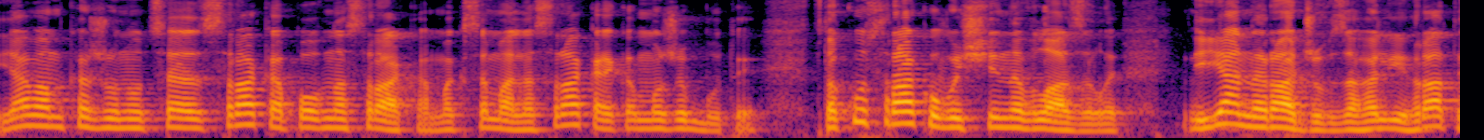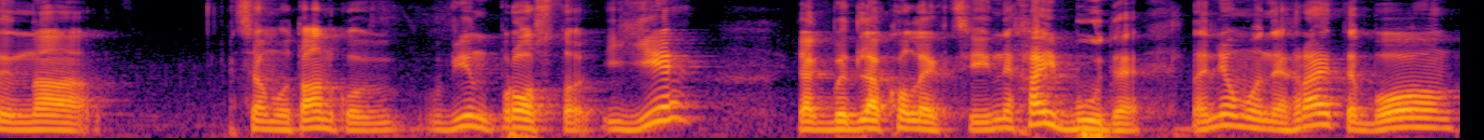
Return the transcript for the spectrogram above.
Я вам кажу, ну це срака, повна срака, максимальна срака, яка може бути. В таку сраку ви ще не влазили. І я не раджу взагалі грати на цьому танку. Він просто є, якби для колекції. Нехай буде. На ньому не грайте, бо.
